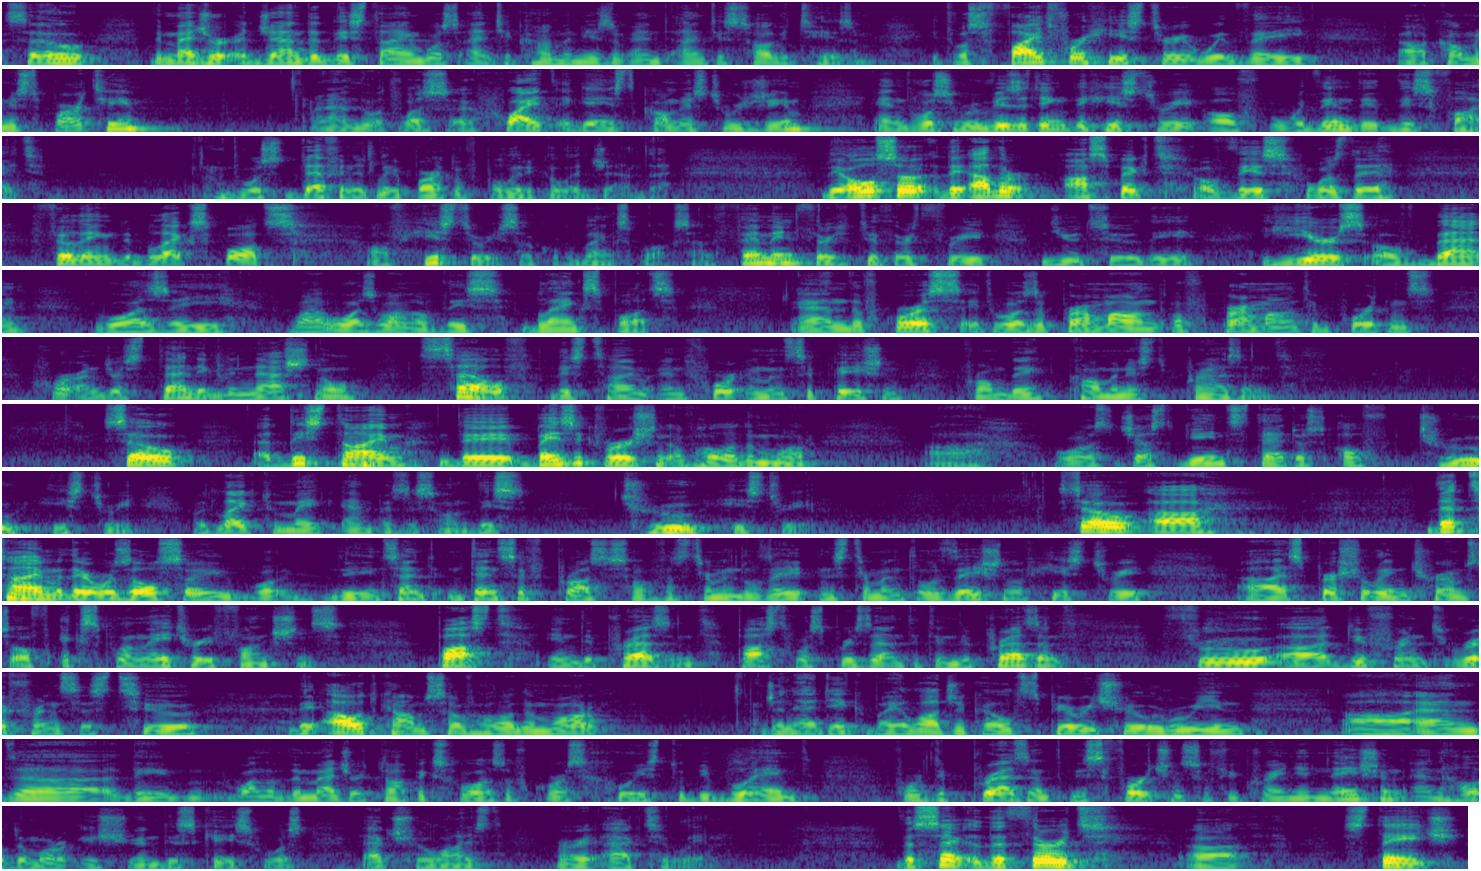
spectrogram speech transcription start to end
So the major agenda this time was anti-communism and anti-Sovietism. It was fight for history with the uh, Communist Party, and it was a fight against communist regime, and was revisiting the history of within the, this fight. It was definitely a part of political agenda. The also the other aspect of this was the filling the black spots of history, so-called blank spots. And famine 32-33, due to the years of ban, was a was one of these blank spots. And of course, it was a paramount of paramount importance for understanding the national self this time and for emancipation from the communist present. So at this time, the basic version of Holodomor uh, was just gained status of true history. I would like to make emphasis on this true history. So uh, that time there was also a, the intensive process of instrumentaliza instrumentalization of history, uh, especially in terms of explanatory functions. Past in the present, past was presented in the present through uh, different references to the outcomes of Holodomor, genetic, biological, spiritual ruin, uh, and uh, the, one of the major topics was, of course, who is to be blamed for the present misfortunes of Ukrainian nation, and Holodomor issue in this case was actualized very actively. The, the third uh, stage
